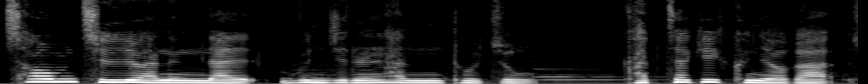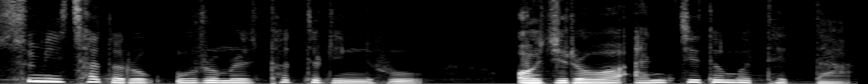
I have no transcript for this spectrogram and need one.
처음 진료하는 날 문진을 하는 도중 갑자기 그녀가 숨이 차도록 울음을 터뜨린 후 어지러워 앉지도 못했다.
